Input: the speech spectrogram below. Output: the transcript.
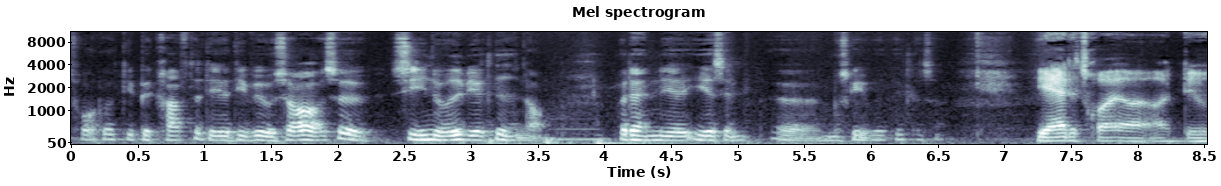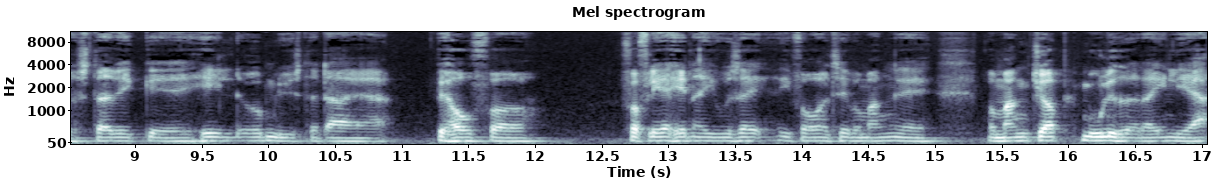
tror du, at de bekræfter det, og de vil jo så også sige noget i virkeligheden om, hvordan øh, ISM øh, måske udvikler sig. Ja, det tror jeg, og det er jo stadigvæk øh, helt åbenlyst, at der er behov for, for flere hænder i USA i forhold til, hvor mange, øh, hvor mange jobmuligheder der egentlig er.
